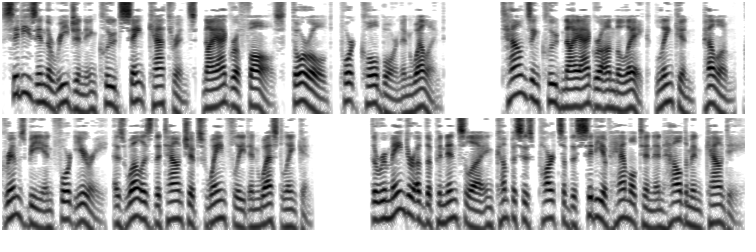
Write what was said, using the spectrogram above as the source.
Cities in the region include St. Catharines, Niagara Falls, Thorold, Port Colborne and Welland. Towns include Niagara-on-the-Lake, Lincoln, Pelham, Grimsby and Fort Erie, as well as the townships Wainfleet and West Lincoln. The remainder of the peninsula encompasses parts of the city of Hamilton and Haldimand County.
